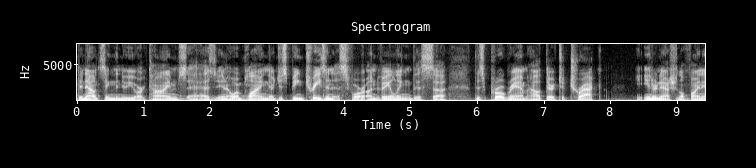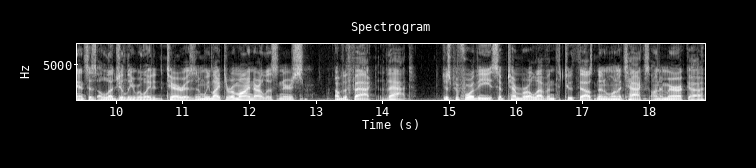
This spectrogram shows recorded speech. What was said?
denouncing the New York Times as you know implying they're just being treasonous for unveiling this uh, this program out there to track international finances allegedly related to terrorism. We'd like to remind our listeners of the fact that just before the September 11th, 2001 attacks on America,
